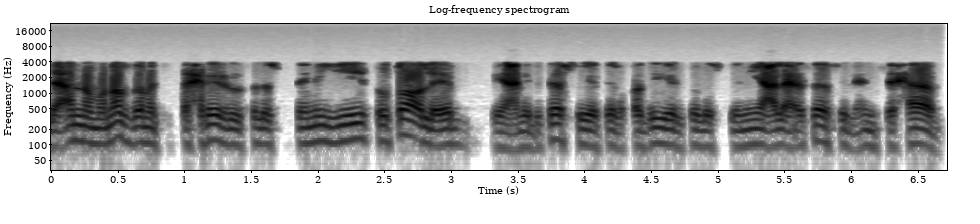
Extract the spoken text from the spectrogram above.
لأن منظمة التحرير الفلسطينية تطالب يعني بتسوية القضية الفلسطينية على أساس الانسحاب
